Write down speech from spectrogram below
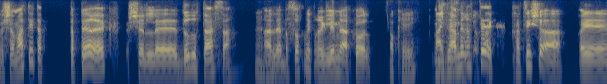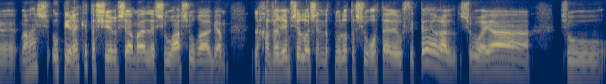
ושמעתי את הפרק של אה, דודו טסה, על אה, בסוף מתרגלים להכל. אוקיי. זה היה מרתק, חצי שעה, אה, ממש הוא פירק את השיר שם לשורה שורה גם לחברים שלו שנתנו לו את השורות האלה, הוא סיפר על שהוא היה, שהוא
